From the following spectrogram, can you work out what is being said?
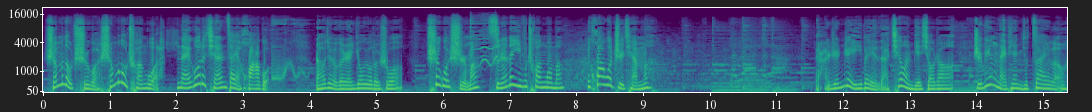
什么都吃过，什么都穿过了，奶过的钱咱也花过。然后就有个人悠悠的说，吃过屎吗？死人的衣服穿过吗？你花过纸钱吗？对啊，人这一辈子啊，千万别嚣张，指不定哪天你就栽了。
